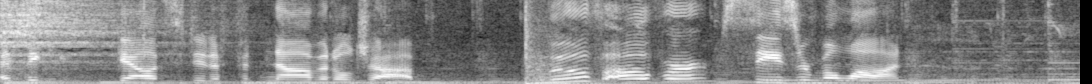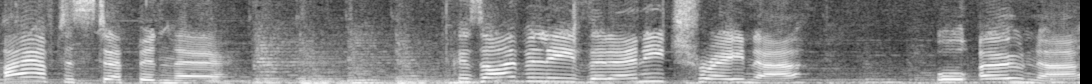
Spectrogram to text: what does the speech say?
I think Galaxy did a phenomenal job. Move over Cesar Millan. I have to step in there because I believe that any trainer or owner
